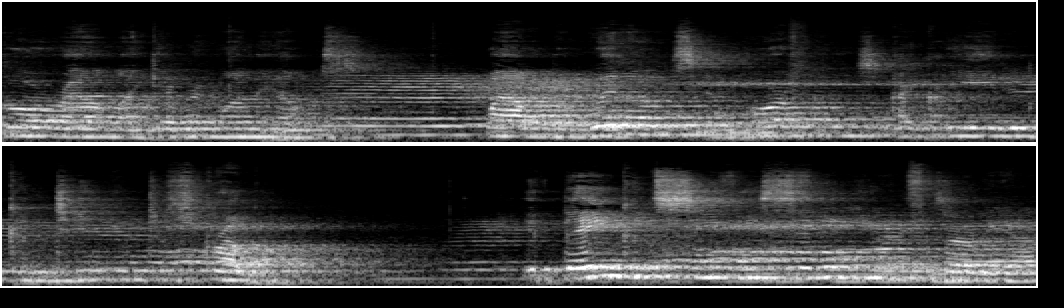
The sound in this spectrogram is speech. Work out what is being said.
go around like everyone else, while the widows and orphans I created continue to struggle? If they could see me sitting here in suburbia,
